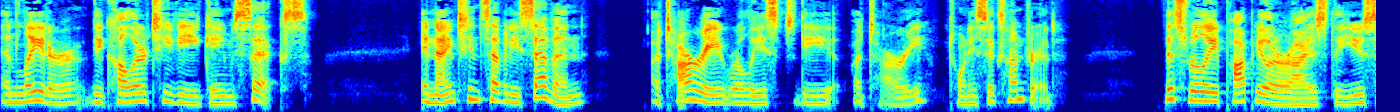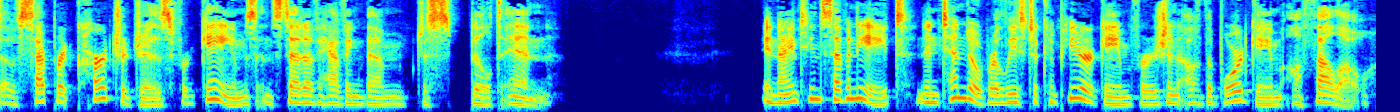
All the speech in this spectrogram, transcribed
and later the Color TV Game 6. In 1977, Atari released the Atari 2600. This really popularized the use of separate cartridges for games instead of having them just built in. In 1978, Nintendo released a computer game version of the board game Othello.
